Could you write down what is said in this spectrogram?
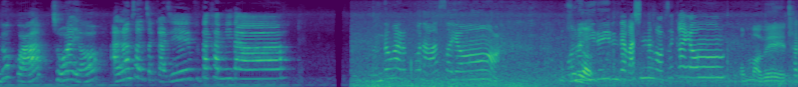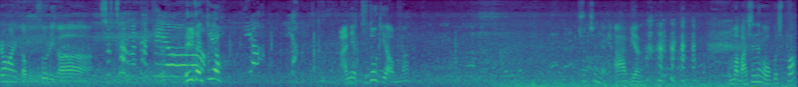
구독과 좋아요, 알람 설정까지 부탁합니다. 운동하러 고 나왔어요. 목소리가 오늘 일요일인데 맛있는 거 없을까요? 엄마 왜 촬영하니까 목소리가 추천 부탁해요. 일단 뛰어 뛰어, 뛰어. 아니야 구독이야 엄마 추천이야 아 미안 엄마 맛있는 거 먹고 싶어?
